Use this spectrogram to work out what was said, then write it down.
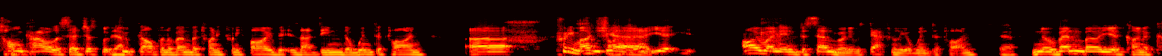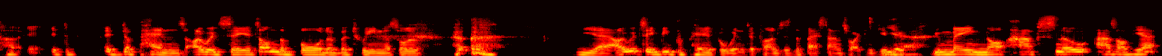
Tom Carroll has said just booked Yeah. Toubkal for November 2025. Is that deemed a winter climb? Uh, pretty much, Sometimes, yeah. yeah. I went in December and it was definitely a winter climb. Yeah. November, you kind of it, it it depends. I would say it's on the border between a sort of yeah. I would say be prepared for winter climbs is the best answer I can give you. Yeah. You may not have snow as of yet,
